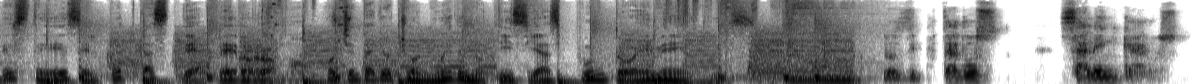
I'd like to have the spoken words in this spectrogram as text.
Este es el podcast de Alfredo Romo. 889noticias.mx. Los diputados salen caros,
